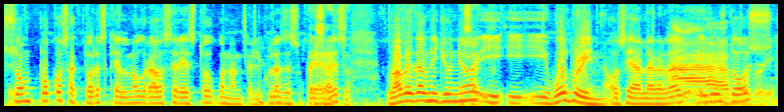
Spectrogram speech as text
son pocos actores que han logrado hacer esto, bueno, en películas de superhéroes. Exacto. Robert Downey Jr. Y, y- y Wolverine. O sea, la verdad, Ah, ellos dos Wolverine.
